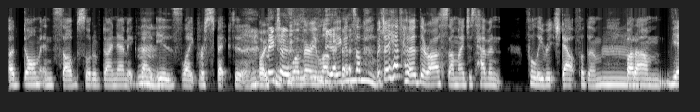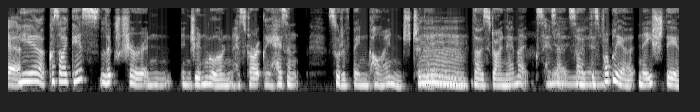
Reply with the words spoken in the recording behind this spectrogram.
a dom and sub sort of dynamic that Mm. is like respected and both Me too. people are very loving Yeah. and stuff. Which I have heard there are some. I just haven't fully reached out for them. Mm. But um, yeah, Yeah, because I guess literature in, in general and historically hasn't sort of been kind to that, Mm. those dynamics, has Yeah, it? So yeah, yeah, there's yeah. probably a niche there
